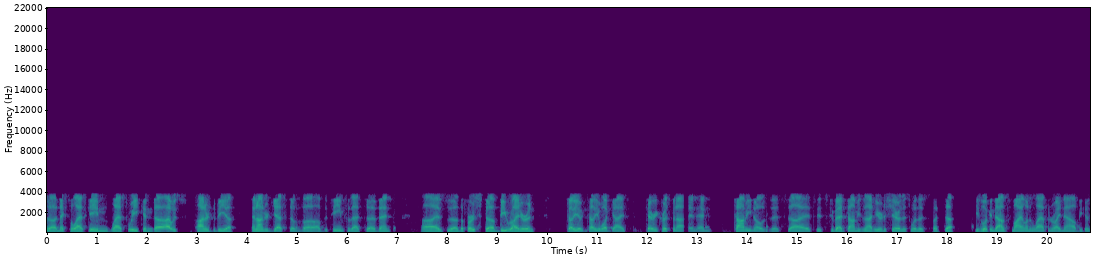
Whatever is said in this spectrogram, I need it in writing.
uh, next to last game last week, and uh, I was honored to be a an honored guest of uh, of the team for that uh, event uh, as uh, the first uh, beat writer. And tell you tell you what, guys, Terry Crisp and I and, and Tommy knows this. Uh, it's it's too bad Tommy's not here to share this with us, but uh, he's looking down, smiling and laughing right now because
